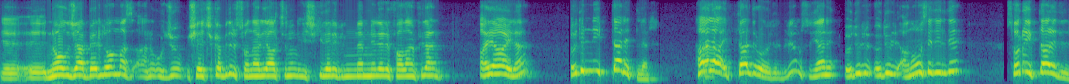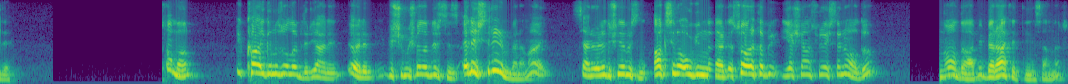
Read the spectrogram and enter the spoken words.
Ee, e, ne olacağı belli olmaz. Hani ucu şey çıkabilir. Soner Yalçın'ın ilişkileri bilmem neleri falan filan ayağıyla ödülünü iptal ettiler. Hala iptaldir o ödül biliyor musun? Yani ödül ödül anons edildi. Sonra iptal edildi. Tamam. Bir kaygınız olabilir. Yani öyle düşünmüş olabilirsiniz. Eleştiririm ben ama sen öyle düşünebilirsin. Aksine o günlerde sonra tabii yaşayan süreçte ne oldu? Ne oldu abi? Beraat etti insanlar.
